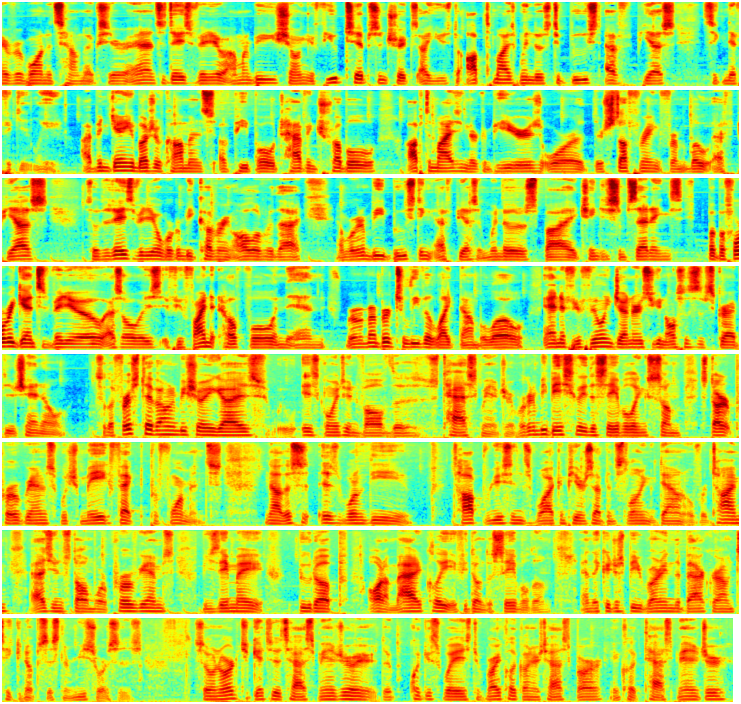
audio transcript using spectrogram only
Hey everyone, it's Houndx here, and in today's video, I'm going to be showing you a few tips and tricks I use to optimize Windows to boost FPS significantly. I've been getting a bunch of comments of people having trouble optimizing their computers or they're suffering from low FPS, so today's video we're going to be covering all over that and we're going to be boosting FPS in Windows by changing some settings. But before we get into the video, as always, if you find it helpful in the end, remember to leave a like down below. And if you're feeling generous, you can also subscribe to the channel. So the first tip I'm going to be showing you guys is going to involve the task manager. We're going to be basically disabling some start programs which may affect performance. Now this is one of the top reasons why computers have been slowing down over time as you install more programs because they may boot up automatically if you don't disable them and they could just be running in the background taking up system resources. So in order to get to the task manager, the quickest way is to right click on your taskbar and click task manager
